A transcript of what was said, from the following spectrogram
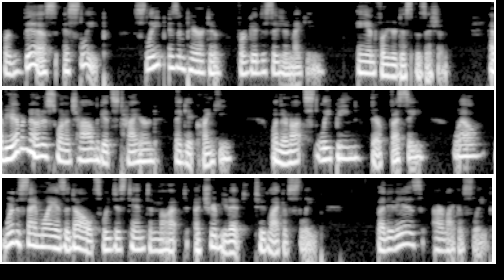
for this is sleep. Sleep is imperative for good decision making and for your disposition. Have you ever noticed when a child gets tired, they get cranky? When they're not sleeping, they're fussy? Well, we're the same way as adults. We just tend to not attribute it to lack of sleep. But it is our lack of sleep.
